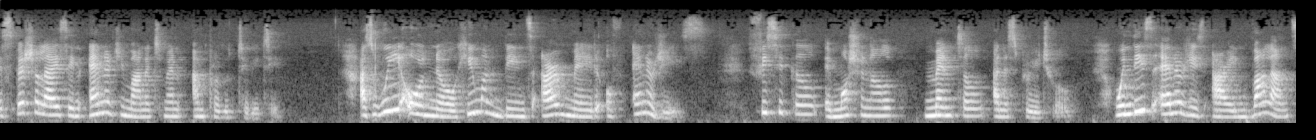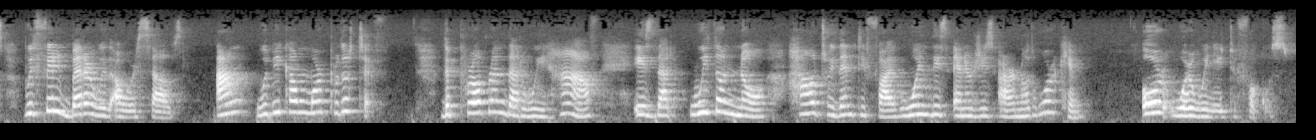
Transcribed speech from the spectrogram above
specialized in energy management and productivity. As we all know, human beings are made of energies physical, emotional, mental, and spiritual. When these energies are in balance, we feel better with ourselves and we become more productive. The problem that we have is that we don't know how to identify when these energies are not working or where we need to focus.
